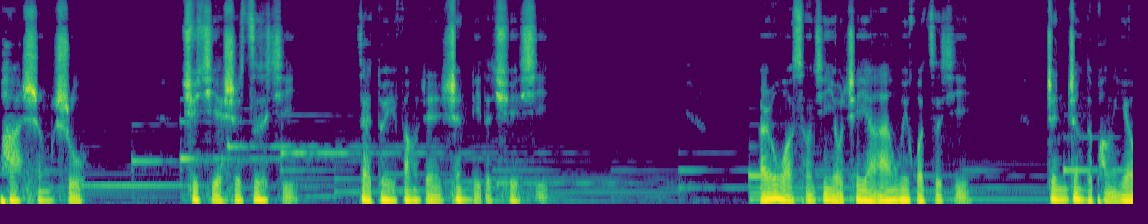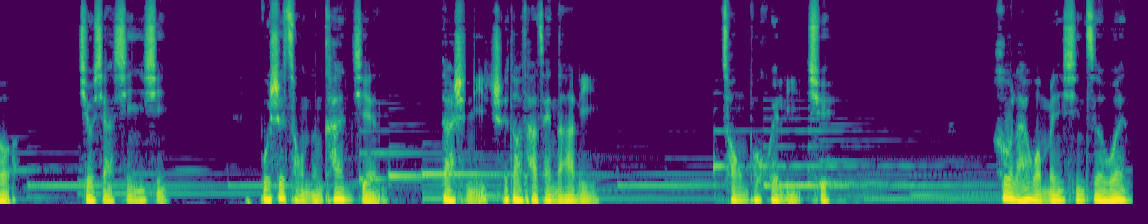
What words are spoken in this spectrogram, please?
怕生疏，去解释自己。在对方人生里的缺席，而我曾经有这样安慰过自己：真正的朋友，就像星星，不是总能看见，但是你知道他在哪里，从不会离去。后来我扪心自问，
